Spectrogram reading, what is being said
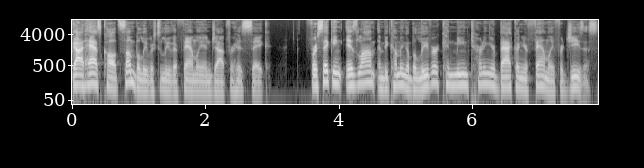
God has called some believers to leave their family and job for his sake. Forsaking Islam and becoming a believer can mean turning your back on your family for Jesus.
